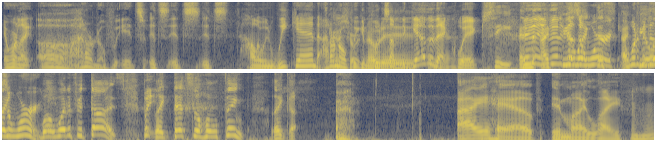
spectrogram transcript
and we're like, oh, I don't know if we, it's it's it's it's Halloween weekend. I don't know if we short can put something together yeah. that quick. See, and and then, I then it doesn't like work. I what if it doesn't like- work? Well, what if it does? But- like that's the whole thing. Like uh, I have in my life Mm-hmm.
